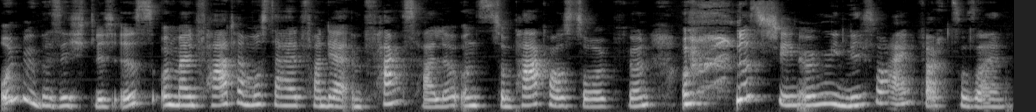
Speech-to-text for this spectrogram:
unübersichtlich ist und mein Vater musste halt von der Empfangshalle uns zum Parkhaus zurückführen und das schien irgendwie nicht so einfach zu sein.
